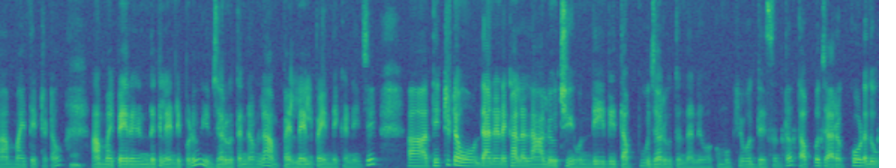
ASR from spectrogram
ఆ అమ్మాయి తిట్టటం. Hmm. ఆ అమ్మాయి పేరు ఎందుకులేండి ఇప్పుడు? ఇది జరుగుతున్నంలో ఆ పెళ్ళి వెళ్ళిపోయింది ఇక్కడి నుంచి. ఆ, తిట్టటం దాని వెనకాల లాలూచి ఉంది. ఇది తప్పు జరుగుతుందని ఒక ముఖ్య ఉద్దేశంతో తప్పు జరగకూడదు.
